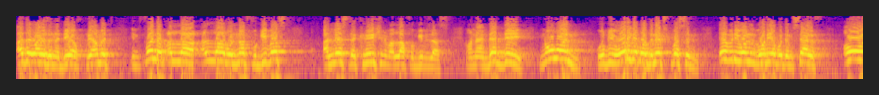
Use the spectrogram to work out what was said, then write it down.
Otherwise on the day of Qiyamah, in front of Allah, Allah will not forgive us unless the creation of Allah forgives us. On that day, no one will be worried about the next person. Everyone will worry about themselves. All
